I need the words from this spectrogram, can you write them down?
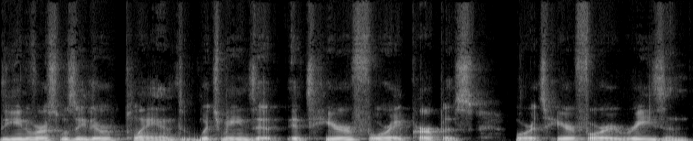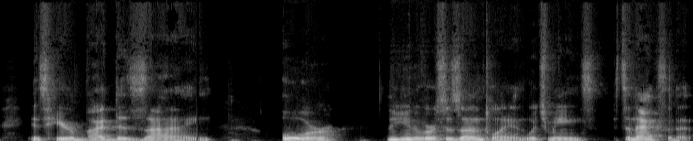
the universe was either planned, which means it, it's here for a purpose or it's here for a reason, it's here by design, or the universe is unplanned, which means it's an accident.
